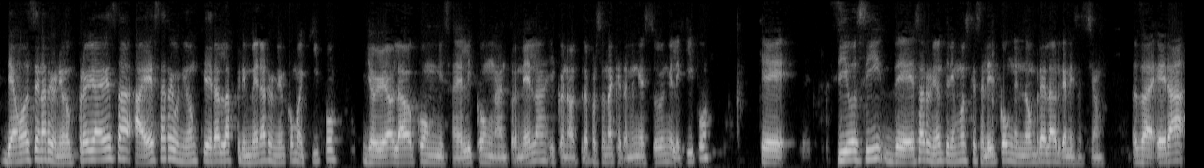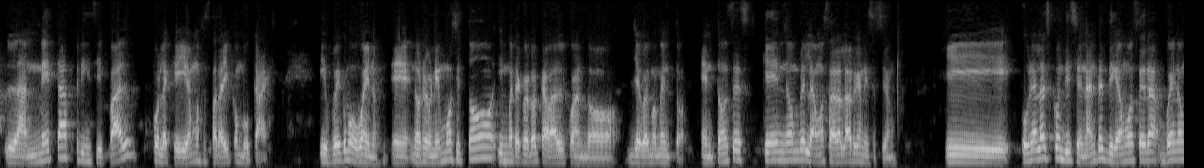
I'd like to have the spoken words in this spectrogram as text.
digamos, en la reunión previa a esa, a esa reunión, que era la primera reunión como equipo, yo había hablado con Misael y con Antonella y con otra persona que también estuvo en el equipo, que sí o sí de esa reunión teníamos que salir con el nombre de la organización. O sea, era la meta principal por la que íbamos a estar ahí convocados. Y fue como, bueno, eh, nos reunimos y todo, y me recuerdo cabal cuando llegó el momento. Entonces, ¿qué nombre le vamos a dar a la organización? Y una de las condicionantes, digamos, era, bueno,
